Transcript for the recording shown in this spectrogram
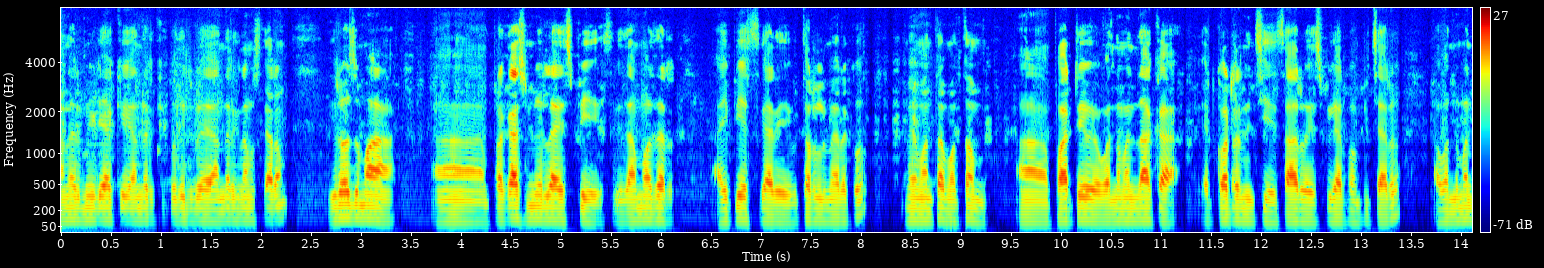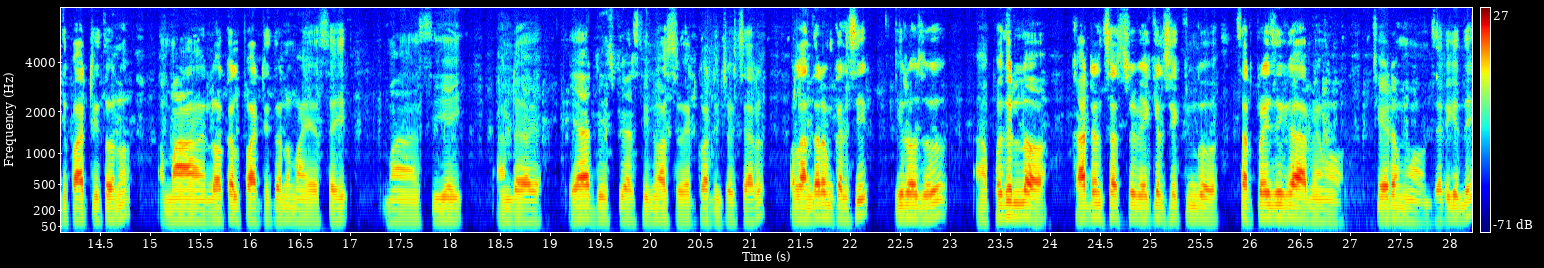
అందరి మీడియాకి అందరికి కుదిరి అందరికి నమస్కారం. ఈరోజు మా ప్రకాశం జిల్లా ఎస్పీ శ్రీ దామోదర్ ఐపీఎస్ గారి ఉత్తర్వుల మేరకు మేమంతా మొత్తం పార్టీ వంద మంది దాకా హెడ్ క్వార్టర్ నుంచి సారు ఎస్పీ గారు పంపించారు. ఆ వంద మంది పార్టీతోనూ మా లోకల్ పార్టీతోనూ మా ఎస్ఐ మా సిఐ అండ్ ఏఆర్డిఎస్పీ గారు శ్రీనివాస్ హెడ్ క్వార్టర్ నుంచి వచ్చారు. వాళ్ళందరం కలిసి ఈరోజు పొదుల్లో కాటన్ సర్చ్ వెహికల్ చెక్కింగ్ సర్ప్రైజింగ్గా మేము చేయడం జరిగింది.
